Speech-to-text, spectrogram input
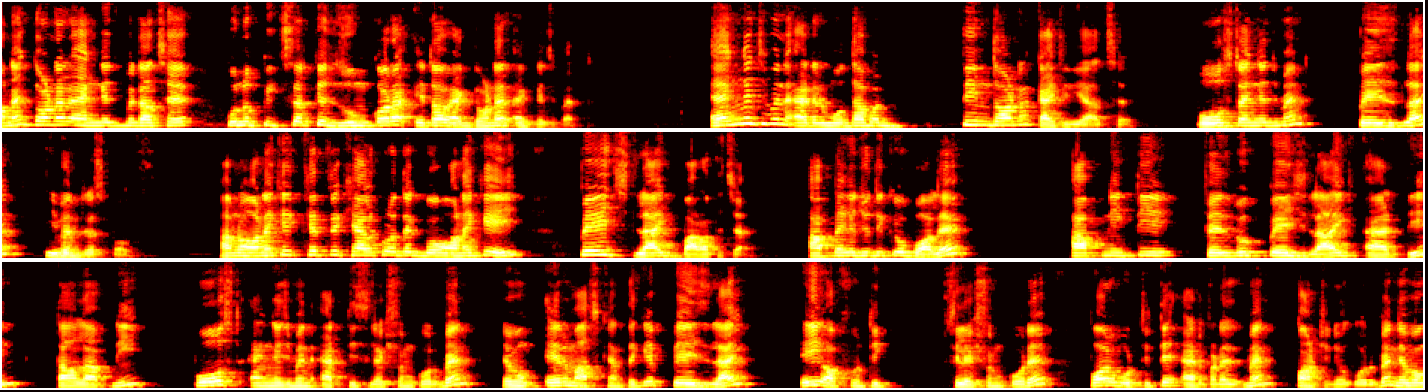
অনেক ধরনের এঙ্গেজমেন্ট আছে। কোনো পিকচারকে জুম করা, এটাও এক ধরনের এঙ্গেজমেন্ট এঙ্গেজমেন্ট অ্যাডের মধ্যে আবার তিন ধরনের ক্রাইটেরিয়া আছে। Post engagement page like event response আমরা অনেকের ক্ষেত্রে খেয়াল করে দেখব, অনেকেই পেজ লাইক বাড়াতে চায়। আপনাকে যদি কেউ বলে, আপনি একটি ফেসবুক পেজ লাইক অ্যাড দিন, তাহলে আপনি পোস্ট এঙ্গেজমেন্ট অ্যাডটি সিলেকশন করবেন এবং এর মাঝখান থেকে পেজ লাইক এই অপশনটি সিলেকশন করে পরবর্তীতে অ্যাডভার্টাইজমেন্ট কন্টিনিউ করবেন এবং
